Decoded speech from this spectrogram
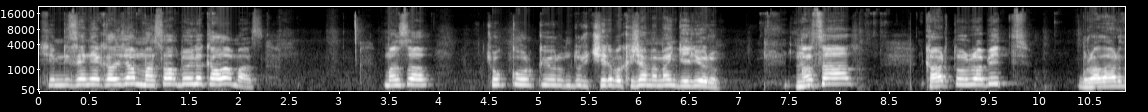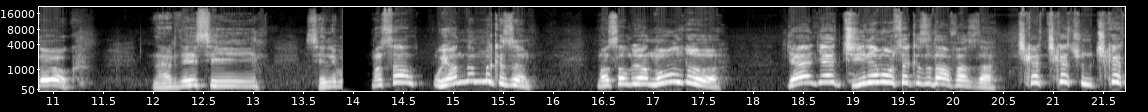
Şimdi seni yakalayacağım. Masal böyle kalamaz. Masal çok korkuyorum. Dur içeri bakacağım hemen geliyorum. Masal. Karton Rabbit buralarda yok. Neredesin? Seni bu... Masal uyandın mı kızım? Masal uyan ne oldu? Gel gel çiğneme o sakızı daha fazla. Çıkart çıkart şunu çıkart.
